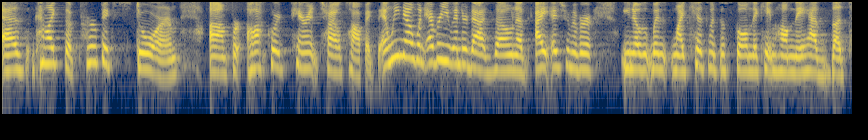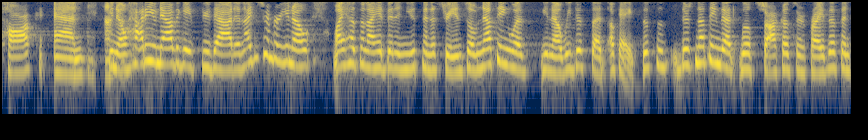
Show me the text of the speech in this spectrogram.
as kind of like the perfect storm um, for awkward parent-child topics. And we know whenever you enter that zone of, I, I, just remember, you know, when my kids went to school and they came home, they had the talk, and you know, how do you navigate through that? And I just remember, you know, my husband and I had been in youth ministry, and so nothing was, you know, we just said, okay, this is, there's nothing that will shock us or surprise us, and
